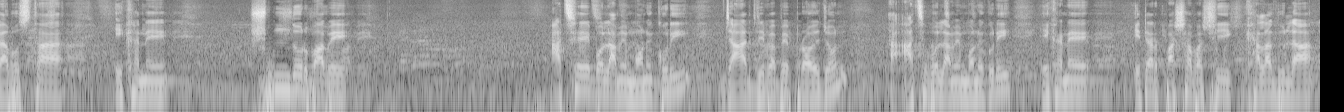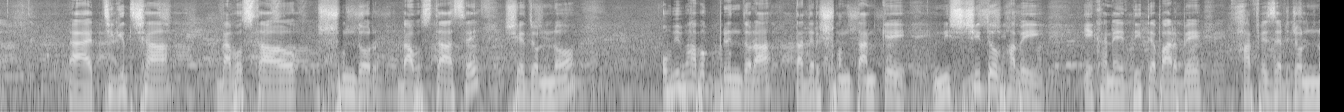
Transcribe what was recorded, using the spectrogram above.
ব্যবস্থা এখানে সুন্দরভাবে আছে বলে আমি মনে করি, যার যেভাবে প্রয়োজন আছে বলে আমি মনে করি। এখানে এটার পাশাপাশি খেলাধুলা চিকিৎসা ব্যবস্থাও সুন্দর ব্যবস্থা আছে। সেজন্য অভিভাবক বৃন্দরা তাদের সন্তানকে নিশ্চিতভাবে এখানে দিতে পারবে হাফেজের জন্য,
